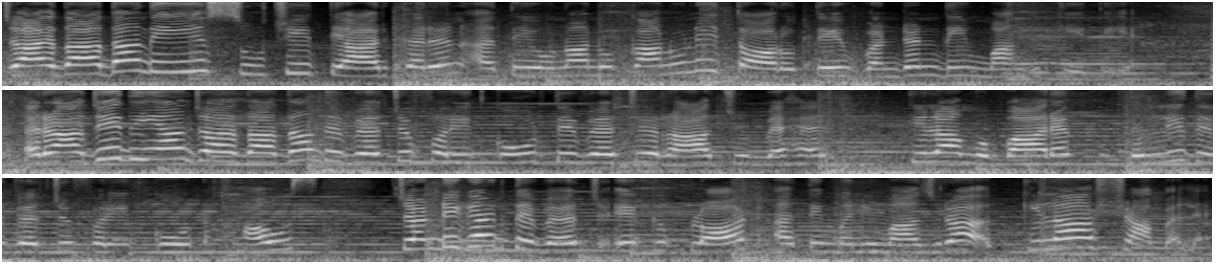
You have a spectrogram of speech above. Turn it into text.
ਜਾਇਦਾਦਾਂ ਦੀ ਸੂਚੀ ਤਿਆਰ ਕਰਨ ਅਤੇ ਉਹਨਾਂ ਨੂੰ ਕਾਨੂੰਨੀ ਤੌਰ ਉਤੇ ਵੰਡਣ ਦੀ ਮੰਗ ਕੀਤੀ ਹੈ। ਰਾਜੇ ਦੀਆਂ ਜਾਇਦਾਦਾਂ ਦੇ ਵਿੱਚ ਫਰੀਦਕੋਟ ਦੇ ਵਿੱਚ ਰਾਜ ਮਹਿਲ ਕਿਲਾ ਮੁਬਾਰਕ, ਦਿੱਲੀ ਦੇ ਵਿੱਚ ਫਰੀਦਕੋਟ ਹਾਊਸ, ਚੰਡੀਗੜ੍ਹ ਦੇ ਵਿੱਚ ਇੱਕ ਪਲਾਟ ਅਤੇ ਮਨੀ ਮਾਜਰਾ ਕਿਲਾ ਸ਼ਾਮਲ ਹੈ।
